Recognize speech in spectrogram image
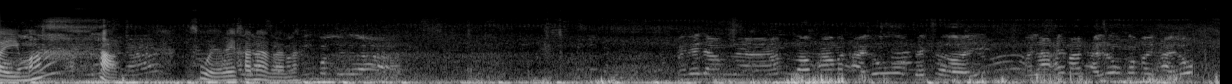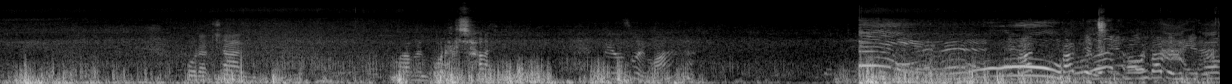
วยมาก สวยอะไรขนาดนั้นนะ บนเรือ ไม่ได้ดำน้ำ เราพามาถ่ายรูปเฉยๆ เวลาให้มาถ่ายรูปก็ไปถ่ายรูป โปรดักชันมาเป็นโปรดักชันวิวสวยมาก บ้านเปลี่ยนเป็นสีทองพี่บ้านเปลี่ยนเป็นสีทอง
